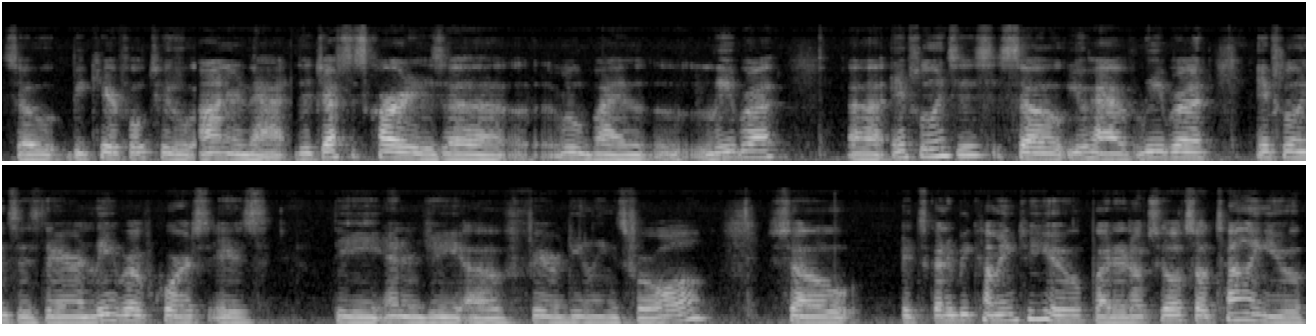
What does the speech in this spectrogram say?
So be careful to honor that. The justice card is uh, ruled by Libra uh, influences. So you have Libra influences there. And Libra, of course, is the energy of fair dealings for all. So it's going to be coming to you, but it's also telling you,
